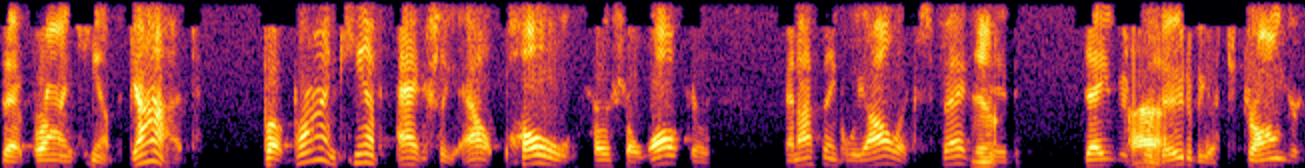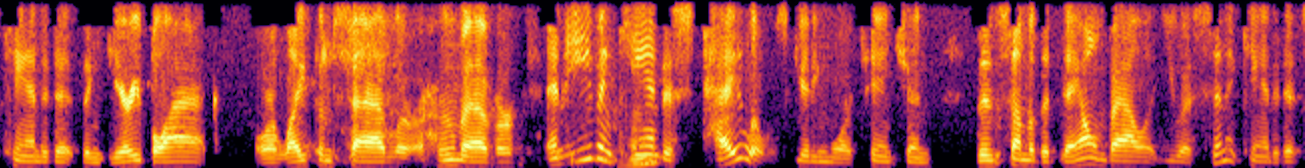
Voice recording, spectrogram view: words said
that Brian Kemp got. But Brian Kemp actually outpolled Herschel Walker, and I think we all expected David Uh, Perdue to be a stronger candidate than Gary Black or Latham Saddler or whomever. And even Kandiss Taylor was getting more attention than some of the down ballot U.S. Senate candidates.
